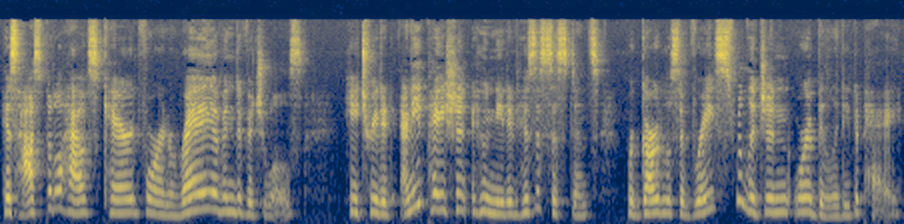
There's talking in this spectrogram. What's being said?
His hospital house cared for an array of individuals. He treated any patient who needed his assistance, regardless of race, religion, or ability to pay.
